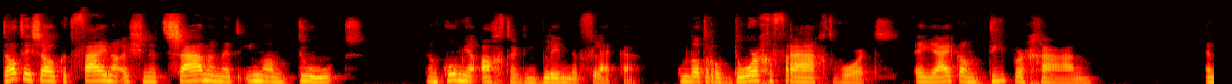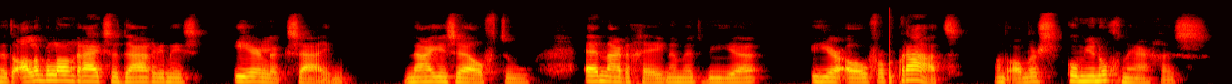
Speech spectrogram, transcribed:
dat is ook het fijne als je het samen met iemand doet, dan kom je achter die blinde vlekken. Omdat erop doorgevraagd wordt en jij kan dieper gaan. En het allerbelangrijkste daarin is eerlijk zijn naar jezelf toe en naar degene met wie je hierover praat. Want anders kom je nog nergens.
